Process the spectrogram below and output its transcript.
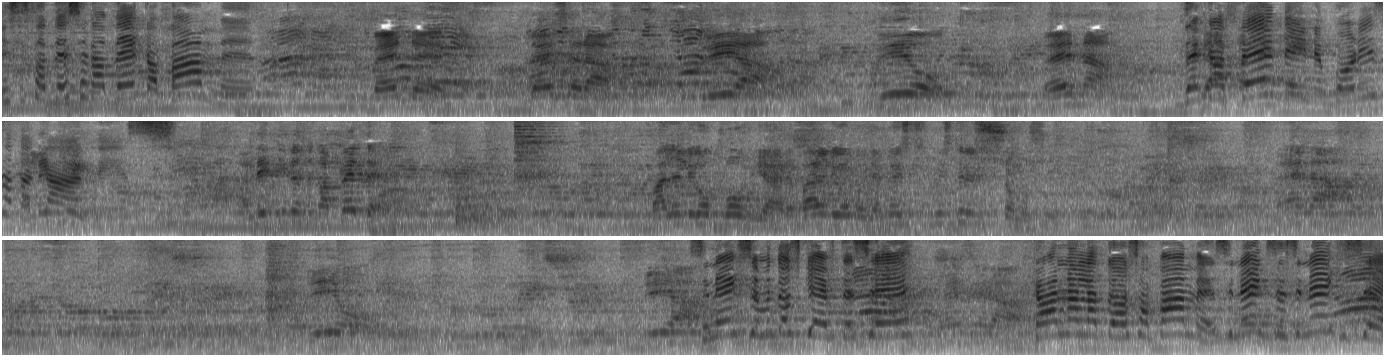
Είσαι στα 4-10, πάμε. 5, 4, 3, 2, 1. 15 είναι, μπορείς να τα Αλίκη. κάνεις. Αλίκη είναι 15. Βάλε λίγο πόδια ρε, βάλε λίγο πόδια, μην, μην στρίζεις τους ώμους σου. Ένα. Δύο. Τρία. Συνέχισε, μην το σκέφτεσαι. Τέσσερα. Κάνα άλλα τόσα, πάμε. Συνέχισε, συνέχισε.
